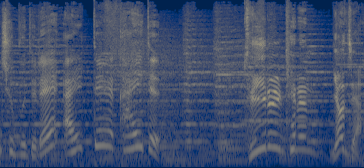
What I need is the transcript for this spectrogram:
주부들의 알뜰 가이드. 뒤를 캐는 여자.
